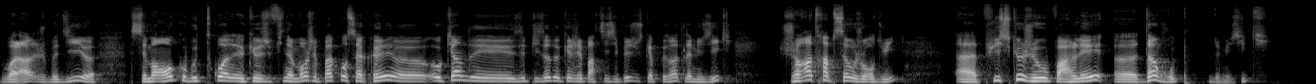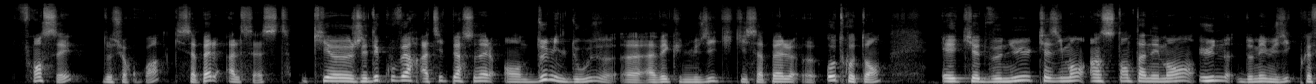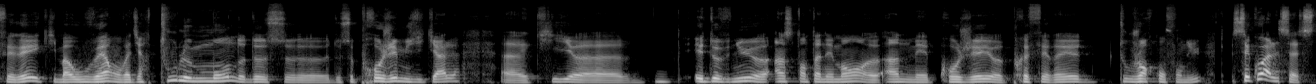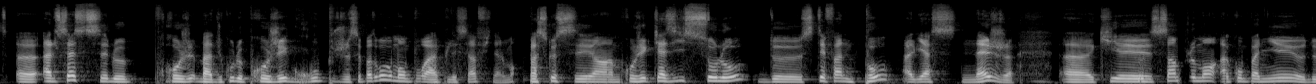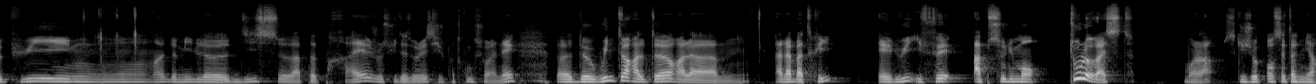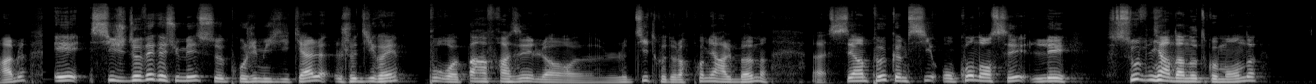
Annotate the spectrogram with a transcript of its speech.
voilà, je me dis, c'est marrant qu'au bout de trois, que finalement j'ai pas consacré aucun des épisodes auxquels j'ai participé jusqu'à présent à la musique. Je rattrape ça aujourd'hui, puisque je vais vous parler d'un groupe de musique français de surcroît, qui s'appelle Alceste, qui euh, j'ai découvert à titre personnel en 2012 euh, avec une musique qui s'appelle euh, Autre temps et qui est devenue quasiment instantanément une de mes musiques préférées et qui m'a ouvert, on va dire, tout le monde de ce, de ce projet musical qui est devenu instantanément un de mes projets préférés, tout genre confondu. C'est quoi Alceste? Alceste, c'est le projet, bah, du coup, le projet groupe, je sais pas trop comment on pourrait appeler ça finalement, parce que c'est un projet quasi solo de Stéphane Pau, alias Neige, euh, qui est simplement accompagné euh, depuis 2010 euh, à peu près, je suis désolé si je me trompe sur l'année, de Winter Alter à la, à la batterie. Et lui, il fait absolument tout le reste. Voilà, ce qui je pense est admirable. Et si je devais résumer ce projet musical, je dirais pour paraphraser leur, le titre de leur premier album, c'est un peu comme si on condensait les souvenirs d'un autre monde.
